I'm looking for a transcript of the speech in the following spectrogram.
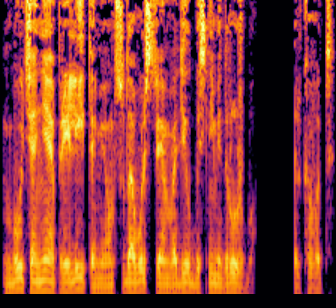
Будь они апрелитами, он с удовольствием водил бы с ними дружбу. Только вот...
